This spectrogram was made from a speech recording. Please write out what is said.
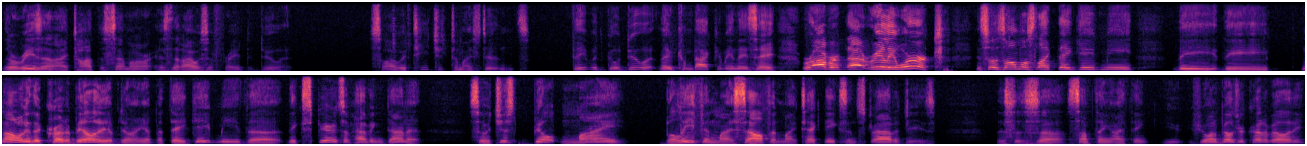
the reason I taught the seminar is that I was afraid to do it. So I would teach it to my students. They would go do it, and they'd come back to me and they'd say, Robert, that really worked. And so it's almost like they gave me the, the not only the credibility of doing it, but they gave me the, the experience of having done it. So it just built my belief in myself and my techniques and strategies. This is uh, something I think you, if you want to build your credibility,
